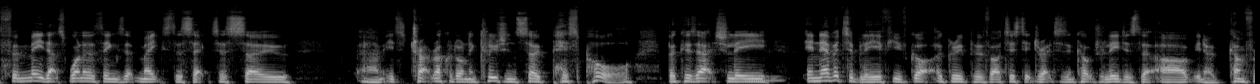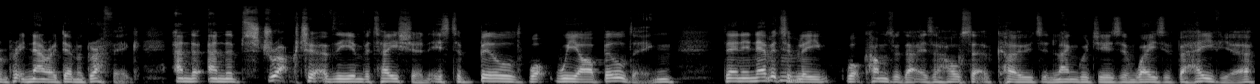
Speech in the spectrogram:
for me, that's one of the things that makes the sector so um, its track record on inclusion so piss poor because actually inevitably if you've got a group of artistic directors and cultural leaders that are you know come from a pretty narrow demographic and the, and the structure of the invitation is to build what we are building then mm-hmm. inevitably what comes with that is a whole set of codes and languages and ways of behavior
